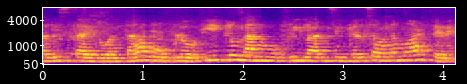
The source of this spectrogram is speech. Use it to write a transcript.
ಕಲಿಸ್ತಾ ಇರುವಂತಹ ಒಬ್ಳು. ಈಗಲೂ ನಾನು ಫ್ರೀಲಾನ್ಸಿಂಗ್ ಕೆಲಸವನ್ನು ಮಾಡ್ತೇನೆ.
